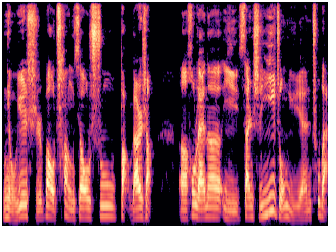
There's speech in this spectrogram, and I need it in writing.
纽约时报》畅销书榜单上，呃，后来呢以三十一种语言出版。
